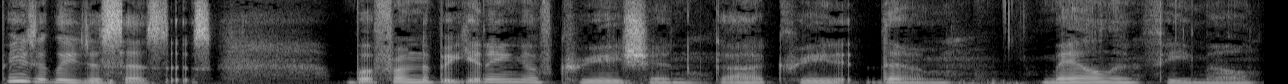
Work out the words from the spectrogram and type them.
basically just says this. But from the beginning of creation, God created them, male and female.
